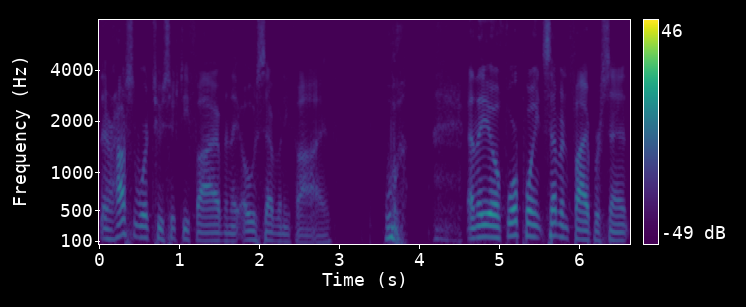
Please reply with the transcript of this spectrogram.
their house is worth two sixty five, and they owe seventy five, and they owe four point seven five percent.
